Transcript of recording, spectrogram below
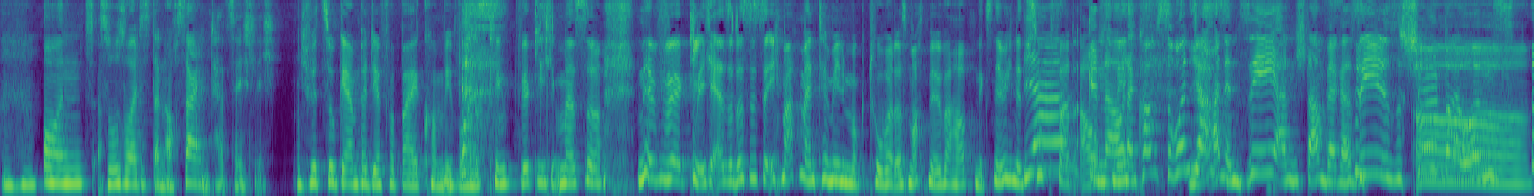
Mhm. Und so sollte es dann auch sein, tatsächlich. Ich würde so gern bei dir vorbeikommen, Yvonne. Das klingt wirklich immer so, ne, wirklich. Also das ist, ich mache meinen Termin im Oktober, das macht mir überhaupt nichts. Nehme ich eine ja, Zugfahrt auf. Genau, nicht. dann kommst du runter ja. an den See, an den Starnberger See. Das ist schön oh. bei uns.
